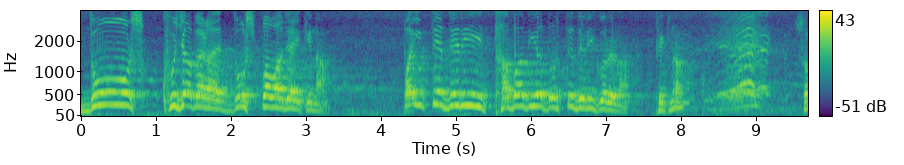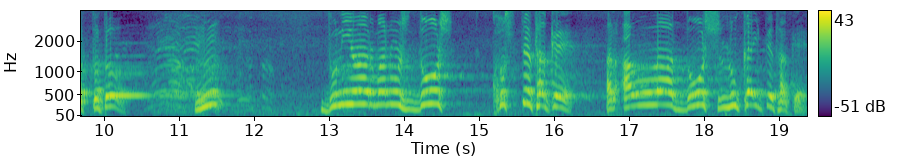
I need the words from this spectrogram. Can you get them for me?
দোষ খুঁজা বেড়ায়, দোষ পাওয়া যায় কিনা? পাইতে দেরি, থাবা দিয়া ধরতে দেরি করে না। ঠিক না? সত্য তো? হুম? দুনিয়ার মানুষ দোষ খুঁজতে থাকে আর আল্লাহ দোষ লুকাইতে থাকে।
